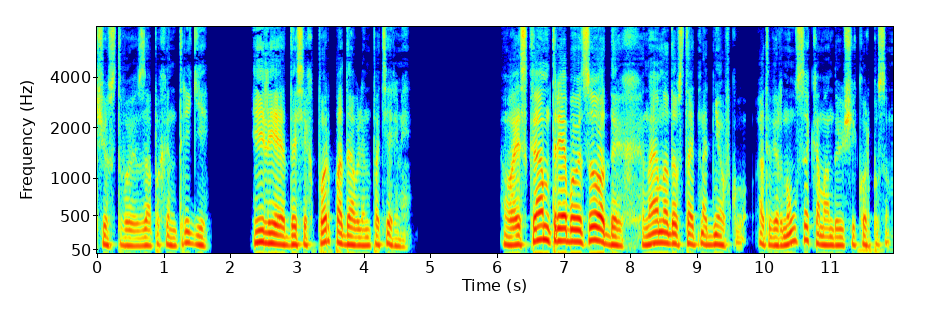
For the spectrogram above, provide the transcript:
Чувствую запах интриги или до сих пор подавлен потерями. «Войскам требуется отдых, нам надо встать на дневку», — отвернулся командующий корпусом.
